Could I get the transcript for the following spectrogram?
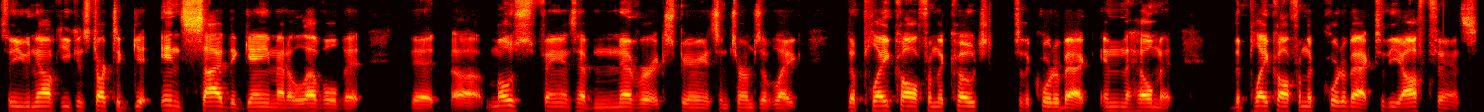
so you now you can start to get inside the game at a level that that uh, most fans have never experienced in terms of like the play call from the coach to the quarterback in the helmet, the play call from the quarterback to the offense,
